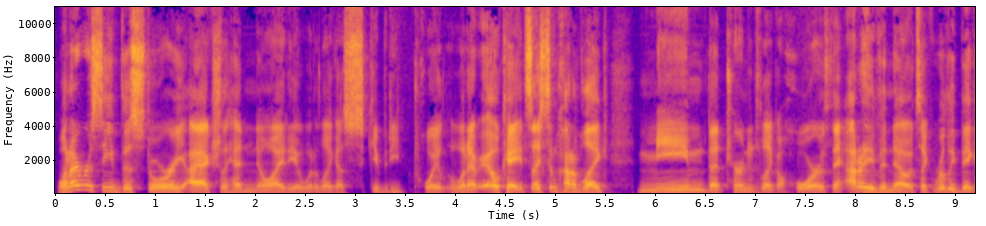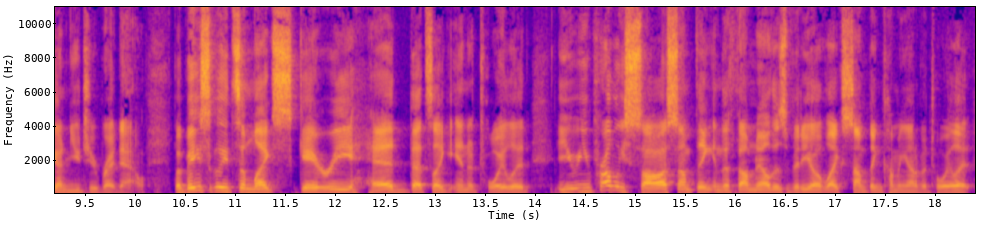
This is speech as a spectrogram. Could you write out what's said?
When I received this story, I actually had no idea what like a skibidi toilet, whatever. Okay, it's like some kind of like meme that turned into like a horror thing. I don't even know. It's like really big on YouTube right now. But basically, it's some like scary head that's like in a toilet. You you probably saw something in the thumbnail of this video of like something coming out of a toilet.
